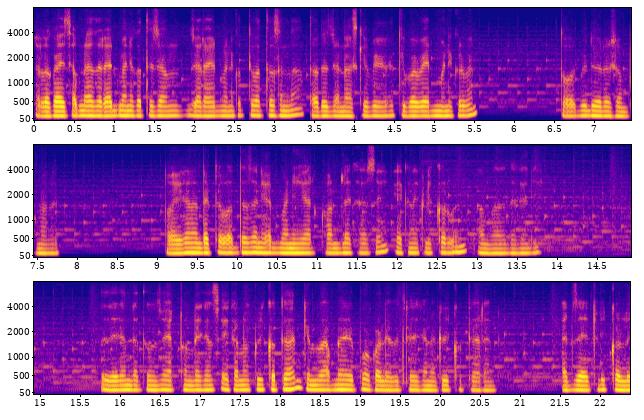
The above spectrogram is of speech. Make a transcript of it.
হ্যালো গাইস আপনারা যারা অ্যাড মানি করতে চান, যারা অ্যাড মানি করতে পারতেছেন না, তাদের জন্য আজকে কীভাবে অ্যাড মানি করবেন? তো ভিডিওটা সম্পূর্ণ তো এখানে দেখতে পাচ্ছেন অ্যাড মানি অ্যাড ফান্ড লেখা আছে। এখানে ক্লিক করবেন, আমরা দেখা দিই। তো যেখানে দেখতে পাচ্ছেন অ্যাড ফান্ড লেখা আছে। এখানেও ক্লিক করতে পারেন, কিংবা আপনার প্রোফাইলের ভিতরে এখানে ক্লিক করতে পারেন। এক জায়গায় ক্লিক করলে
